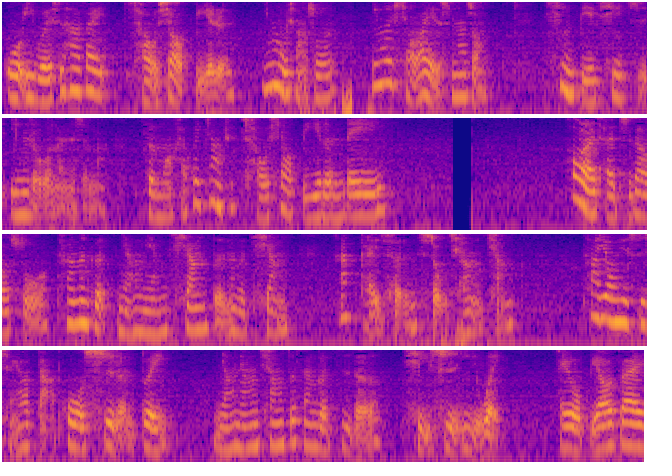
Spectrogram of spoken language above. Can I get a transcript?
我以为是他在嘲笑别人，因为我想说，因为小赖也是那种性别气质阴柔的男生嘛，怎么还会这样去嘲笑别人嘞？后来才知道说，他那个娘娘腔的那个腔，他改成手枪的枪。他用意是想要打破世人对“娘娘腔”这三个字的歧视意味，还有不要再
